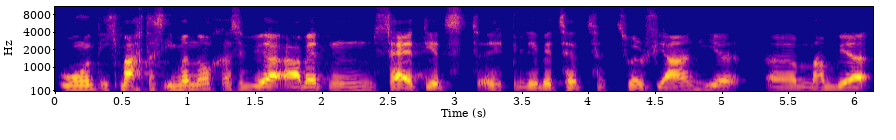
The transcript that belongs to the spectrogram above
Und ich mache das immer noch. Also wir arbeiten seit jetzt, ich lebe jetzt seit zwölf Jahren hier, ähm, haben wir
